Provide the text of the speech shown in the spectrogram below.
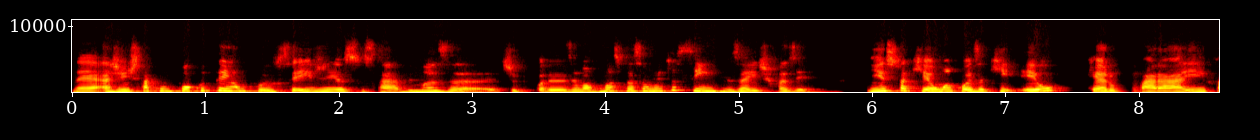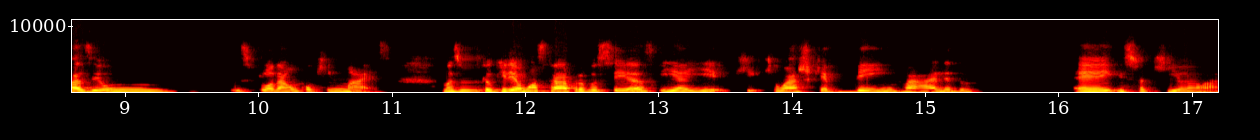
Né? A gente está com pouco tempo, eu sei disso, sabe? Mas, uh, tipo, por exemplo, algumas coisas são muito simples aí de fazer. Isso aqui é uma coisa que eu quero parar e fazer um... explorar um pouquinho mais. Mas o que eu queria mostrar para vocês, e aí, que, que, eu acho que é bem válido, é isso aqui, ó.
